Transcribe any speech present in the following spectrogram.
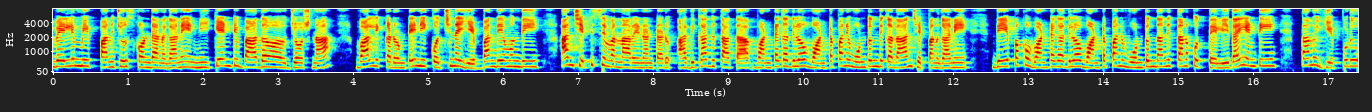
వెళ్ళి మీ పని చూసుకోండి అనగానే నీకేంటి బాధ జోష్న? వాళ్ళు ఇక్కడ ఉంటే నీకు వచ్చిన ఇబ్బంది ఏముంది? అని చెప్పి శివనారాయణ అంటాడు. అది కాదు తాత వంటగదిలో వంట పని ఉంటుంది కదా? అని చెప్పాను కానీ దీపకు వంటగదిలో వంట పని ఉంటుందని తనకు తెలీదా ఏంటి? తను ఎప్పుడు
